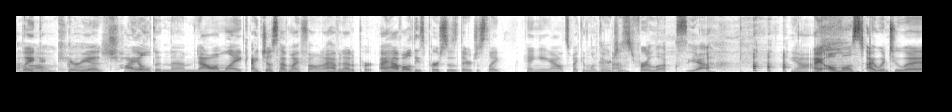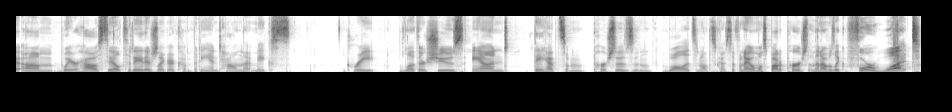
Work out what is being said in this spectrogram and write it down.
Like Oh, carry a child in them. Now I'm like, I just have my phone. I haven't had a purse. I have all these purses. They're just like hanging out so I can look They're at them. They're just for looks. Yeah. yeah, I almost I went to a um warehouse sale today. There's like a company in town that makes great leather shoes and they had some purses and wallets and all this kind of stuff. And I almost bought a purse and then I was like, for what?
